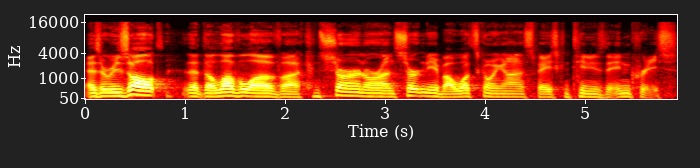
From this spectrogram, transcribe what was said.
as a result, that the level of uh, concern or uncertainty about what's going on in space continues to increase.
